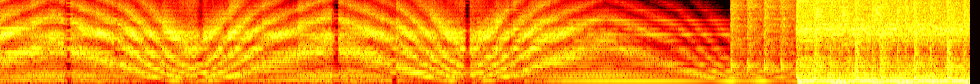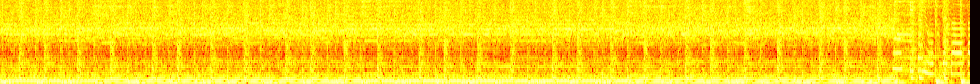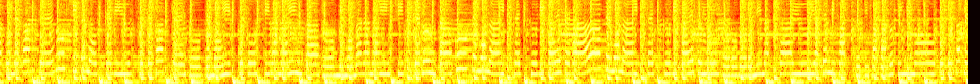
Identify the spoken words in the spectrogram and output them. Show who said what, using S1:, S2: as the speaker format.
S1: Bye. ことも一個を知らないんだどうにもならない知ってるんだ。こうでもないって繰り返せばああでもないって繰り返すいうドロドロになった夕焼けにさっつき刺さる君の起こせた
